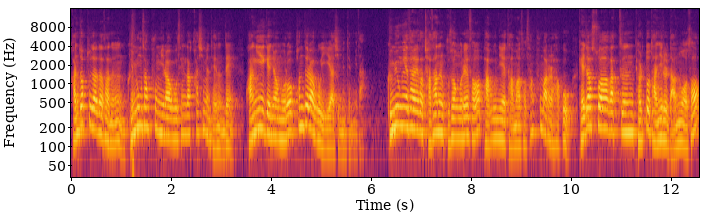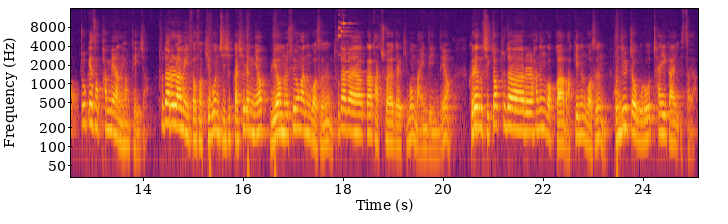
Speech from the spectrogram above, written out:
간접 투자 자산은 금융 상품이라고 생각하시면 되는데 광의의 개념으로 펀드라고 이해하시면 됩니다. 금융회사에서 자산을 구성을 해서 바구니에 담아서 상품화를 하고 계좌 수와 같은 별도 단위를 나누어서 쪼개서 판매하는 형태이죠. 투자를 함에 있어서 기본 지식과 실행력, 위험을 수용하는 것은 투자자가 갖춰야 될 기본 마인드인데요. 그래도 직접 투자를 하는 것과 맡기는 것은 본질적으로 차이가 있어요.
